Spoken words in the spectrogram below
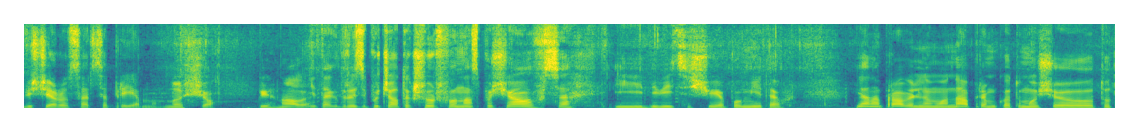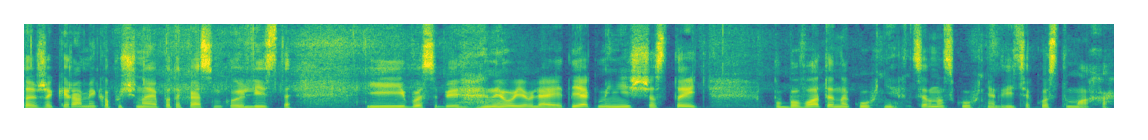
від щирого серця приємно. Ну що, пігнали? І так, друзі, початок шурфу у нас почався. І дивіться, що я помітив. Я на правильному напрямку, тому що тут вже кераміка починає потихесенько лізти. І ви собі не уявляєте, як мені щастить побувати на кухні. Це в нас кухня, дивіться, костомаха.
